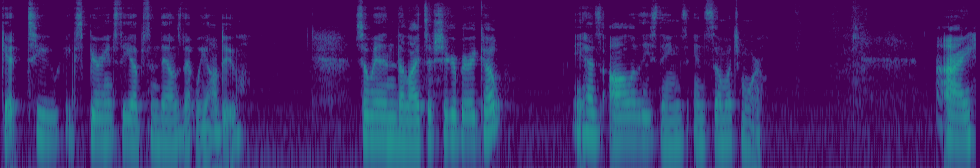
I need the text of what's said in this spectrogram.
get to experience the ups and downs that we all do. So in The Lights of Sugarberry Cove, it has all of these things and so much more. I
